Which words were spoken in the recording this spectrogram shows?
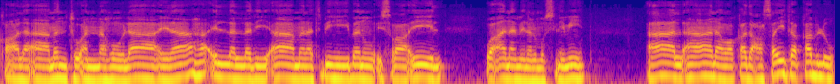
قال آمنت أنه لا إله إلا الذي آمنت به بنو إسرائيل وأنا من المسلمين. الآن وقد عصيت قبل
